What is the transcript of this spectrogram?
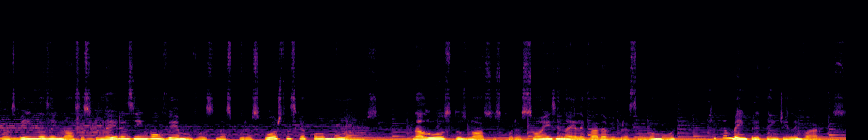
boas-vindas em nossas fileiras e envolvemos-vos nas puras forças que acumulamos, na luz dos nossos corações e na elevada vibração do amor, que também pretende elevar-vos,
